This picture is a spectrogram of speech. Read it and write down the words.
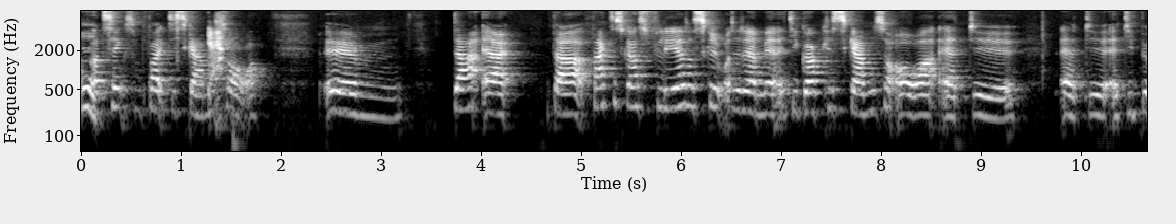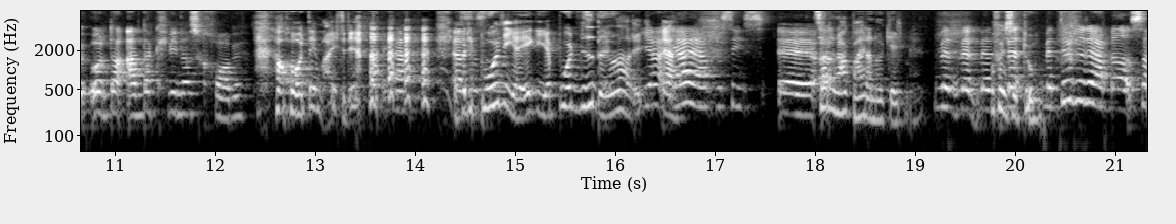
mm. og ting, som folk de skammer Ja. sig over. Øhm, der, er, der er faktisk også flere, der skriver det der med, at de godt kan skamme sig over, at, øh, at, øh, at de beundrer andre kvinders kroppe. Åh, oh, det er mig, det der. Ja, Ja, for det burde jeg ikke. Jeg burde vide bedre, ikke? Ja, ja, ja, præcis. Øh, Så er det nok mig, der er noget galt med. Men, men, men, Hvorfor er jeg så men, dum? men det er det der med så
